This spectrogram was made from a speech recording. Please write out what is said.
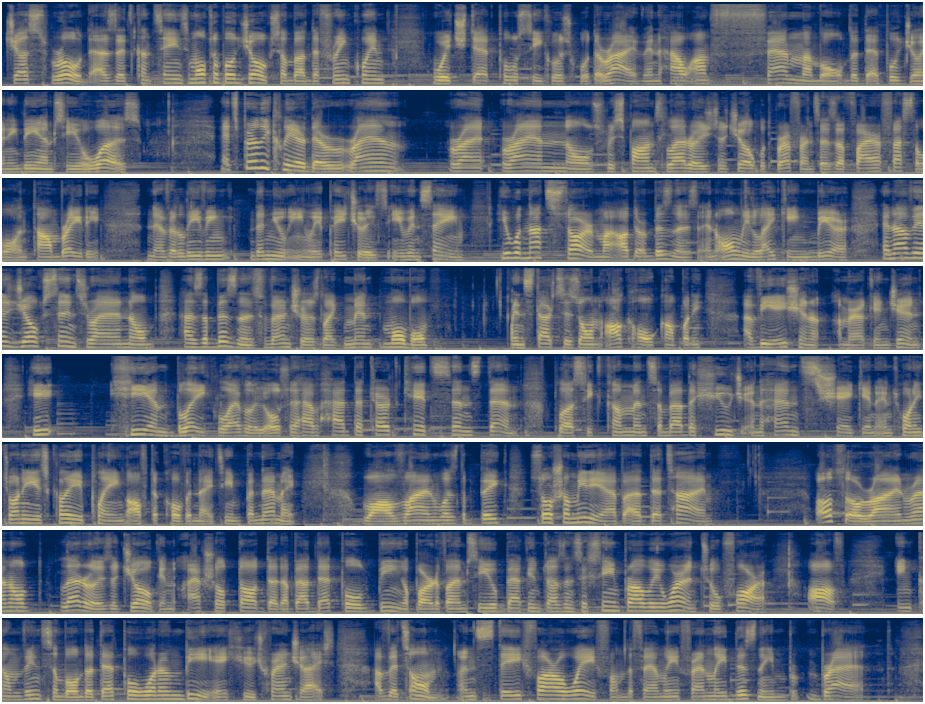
just wrote as it contains multiple jokes about the frequent which Deadpool sequels would arrive and how unfathomable the Deadpool joining the MCU was. It's pretty clear that Ryan Ryan, Knowles' response is a joke with references of Fyre Festival and Tom Brady never leaving the New England Patriots, even saying he would not start my other business and only liking beer. An obvious joke since Ryan Knowles has a business ventures like Mint Mobile and starts his own alcohol company, Aviation American Gin. He he and Blake Lively also have had the third kid since then. Plus, he comments about the huge and handshaking in 2020 is clearly playing off the COVID 19 pandemic, while Vine was the big social media app at the time. Also, Ryan Reynolds' letter is a joke and actual thought that about Deadpool being a part of MCU back in 2016 probably weren't too far off inconceivable that Deadpool wouldn't be a huge franchise of its own and stay far away from the family friendly Disney brand.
